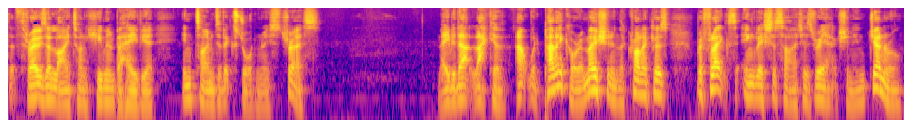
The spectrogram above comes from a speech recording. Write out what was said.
that throws a light on human behaviour in times of extraordinary stress. Maybe that lack of outward panic or emotion in the chroniclers reflects English society's reaction in general.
